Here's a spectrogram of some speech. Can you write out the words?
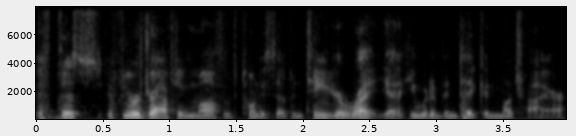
if this if you were drafting him off of 2017, you're right. Yeah, he would have been taken much higher.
